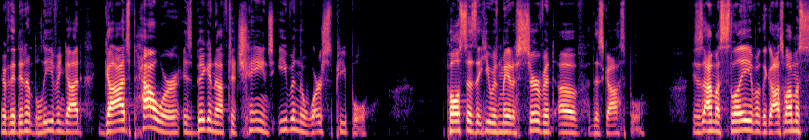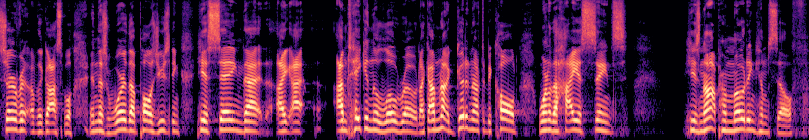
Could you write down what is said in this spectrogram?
if they didn't believe in God. God's power is big enough to change even the worst people. Paul says that he was made a servant of this gospel. He says, I'm a slave of the gospel. I'm a servant of the gospel. In this word that Paul's using, he is saying that I, I, I'm taking the low road. Like, I'm not good enough to be called one of the highest saints. He's not promoting himself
